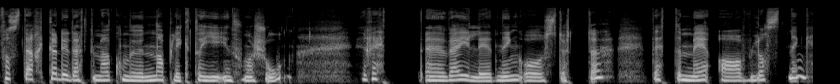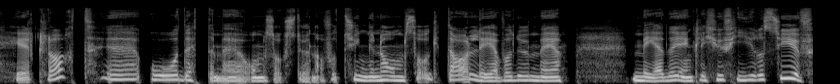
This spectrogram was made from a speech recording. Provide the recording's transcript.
forsterker de dette med at kommunen har plikt til å gi informasjon, rett veiledning og støtte, dette med avlastning, helt klart, eh, og dette med omsorgsstønad. For tyngende omsorg, da lever du med, med det egentlig 24-7,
